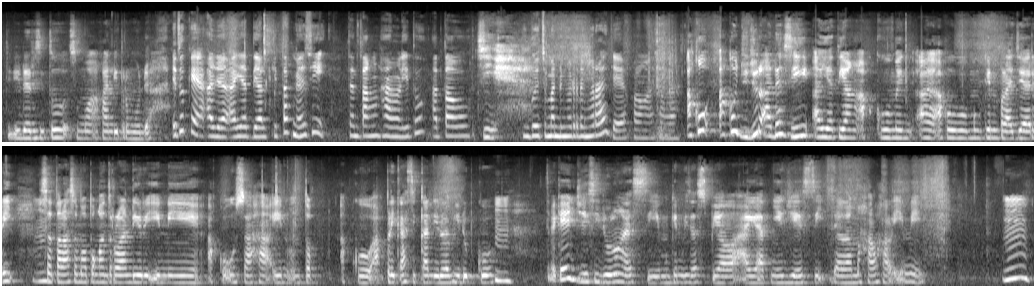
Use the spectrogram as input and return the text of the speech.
jadi dari situ semua akan dipermudah Itu kayak ada ayat di Alkitab nggak sih tentang hal itu? Atau Cih. gue cuma denger denger aja ya kalau nggak salah. aku aku jujur ada sih ayat yang aku men- eh, aku mungkin pelajari setelah semua pengontrolan diri ini aku usahain untuk aku aplikasikan di dalam hidupku. Tapi kayaknya Jesse dulu gak sih? Mungkin bisa spill ayatnya Jesse dalam hal-hal ini. Hmm,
